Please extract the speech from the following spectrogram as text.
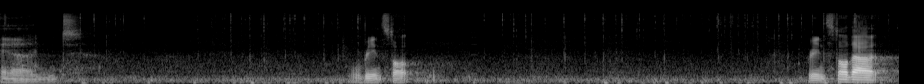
and we'll reinstall reinstall that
